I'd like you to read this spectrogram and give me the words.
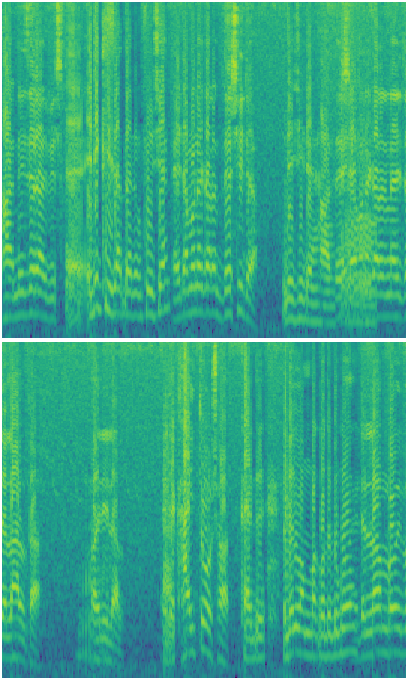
হ্যাঁ নিজেরাই বিষ এটা কি জাতের পুঁইশাক এটা মনে করেন দেশিটা। দেশিটা। হ্যাঁ দেশিটা মনে করেন এই যে লালটা খয়রি লাল। এটা খাইতো স্বাদ। খাইতে এটা লম্বা কতটুকু এটা লম্বা হইব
